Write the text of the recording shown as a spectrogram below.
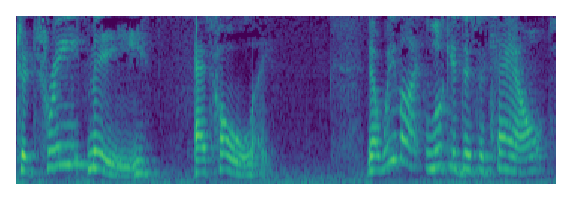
to treat me as holy. Now we might look at this account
